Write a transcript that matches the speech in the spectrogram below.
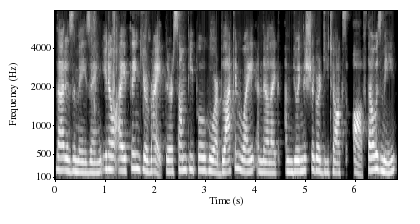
That is amazing. You know, I think you're right. There are some people who are black and white and they're like, I'm doing the sugar detox off. That was me.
